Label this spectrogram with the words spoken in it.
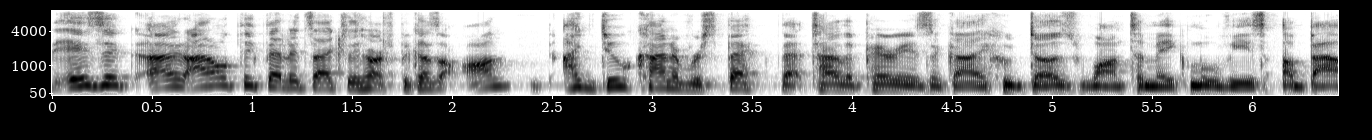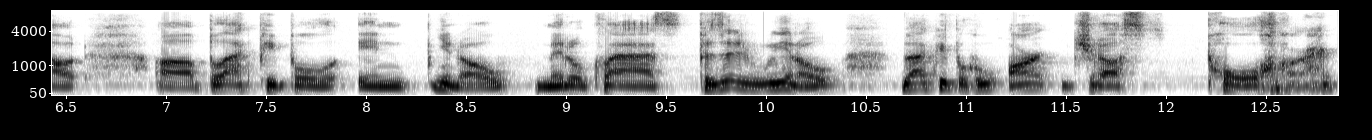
Is it? I, I, don't think that it's actually harsh because on I do kind of respect that Tyler Perry is a guy who does want to make movies about uh, black people in you know middle class position, you know black people who aren't just poor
